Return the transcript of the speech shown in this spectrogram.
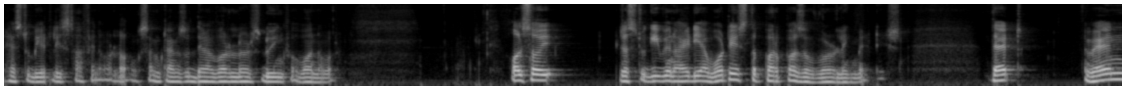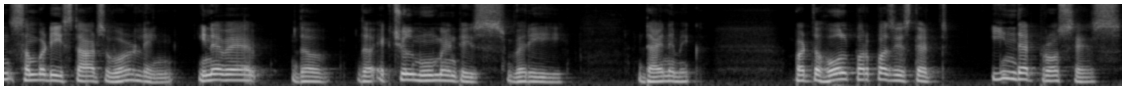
has to be at least half an hour long. Sometimes there are whirlers doing for one hour. Also just to give you an idea what is the purpose of whirling meditation? That when somebody starts whirling in a way the the actual movement is very dynamic but the whole purpose is that in that process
